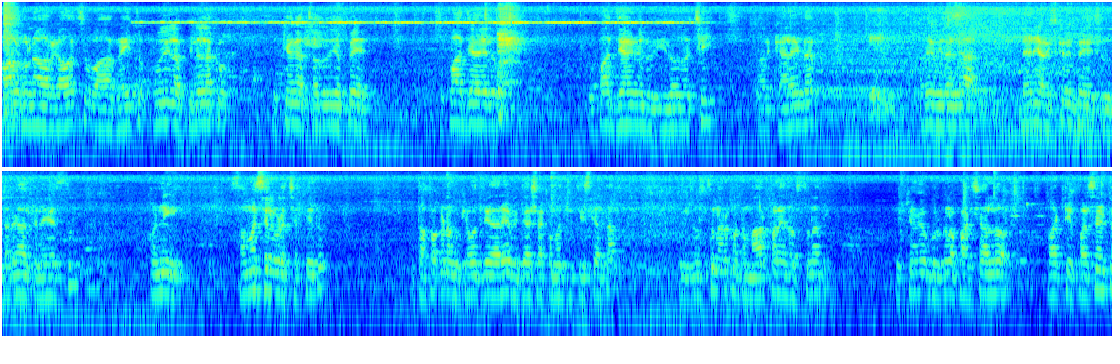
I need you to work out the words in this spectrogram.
పాల్గొన్నవారు కావచ్చు ఆ రైతు కూలీల పిల్లలకు ముఖ్యంగా చదువు చెప్పే ఉపాధ్యాయులు ఉపాధ్యాయులు ఈరోజు వచ్చి వారి క్యాలెండర్ అదేవిధంగా డైరీ ఆవిష్కరింపేసిన జరగాలి తెలియజేస్తూ కొన్ని సమస్యలు కూడా చెప్పారు తప్పకుండా ముఖ్యమంత్రి గారే విద్యాశాఖ మంత్రి తీసుకెళ్తాం మీరు చూస్తున్నారు కొంత మార్పు అనేది వస్తున్నది. ముఖ్యంగా గురుకుల పాఠశాలలో ఫార్టీ పర్సెంట్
